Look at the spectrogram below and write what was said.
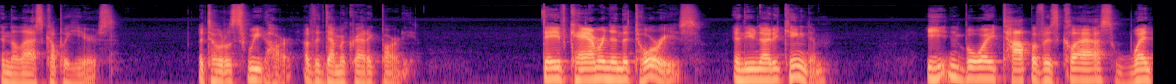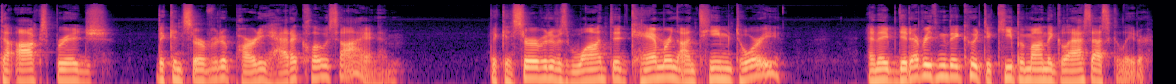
in the last couple years. A total sweetheart of the Democratic Party. Dave Cameron and the Tories in the United Kingdom. Eton boy, top of his class, went to Oxbridge. The Conservative Party had a close eye on him. The Conservatives wanted Cameron on Team Tory, and they did everything they could to keep him on the glass escalator.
